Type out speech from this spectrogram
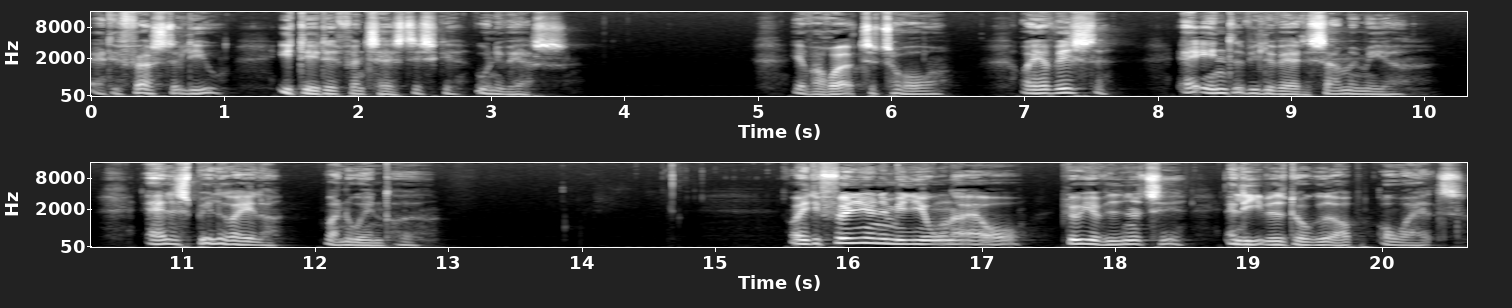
af det første liv i dette fantastiske univers. Jeg var rørt til tårer, og jeg vidste, at intet ville være det samme mere. Alle spilleregler var nu ændret. Og i de følgende millioner af år blev jeg vidne til, at livet dukkede op overalt.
